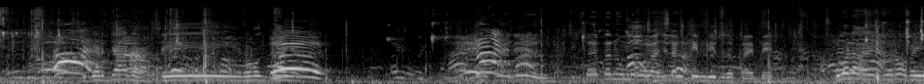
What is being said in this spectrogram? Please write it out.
Si Gargana. Si Romagdaya. Pwede yun. Sa tanong mo, wala silang team dito sa 5-8. Di wala. Eh, siguro may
